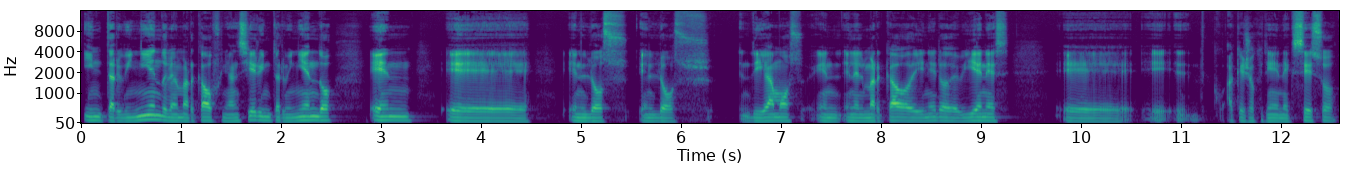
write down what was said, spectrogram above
interviniendo en el mercado financiero, interviniendo en, eh, en los, en los, digamos, en, el mercado de dinero de bienes, aquellos que tienen exceso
